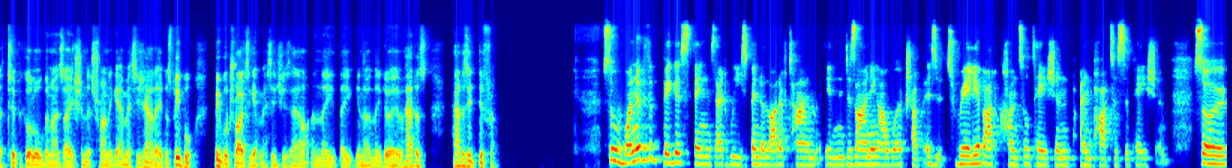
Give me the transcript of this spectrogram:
a typical organization that's trying to get a message out there? Because people people try to get messages out and they they you know they do it. How does how does it differ so, one of the biggest things that we spend a lot of time in designing our workshop is it's really about consultation and participation. So,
